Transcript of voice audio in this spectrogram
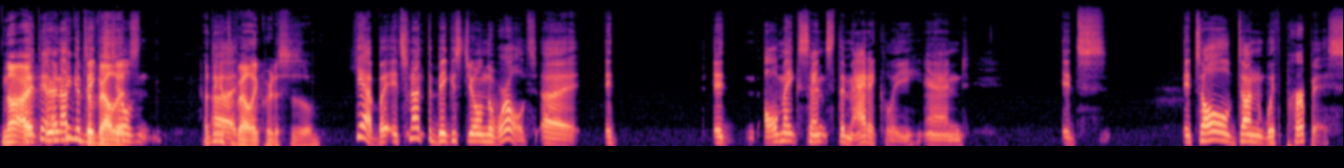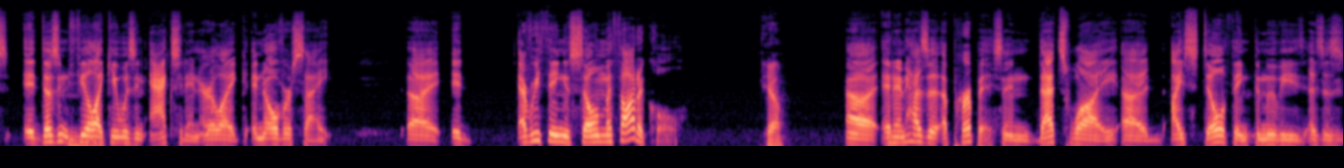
no, I think I think it's a valid. deals. I think it's a valid criticism. Yeah, but it's not the biggest deal in the world. Uh, it it all makes sense thematically, and it's it's all done with purpose. It doesn't feel Mhm. like it was an accident or like an oversight. Uh, it everything is so methodical. Yeah. Uh, and it has a, a purpose, and that's why uh, I still think the movie is as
